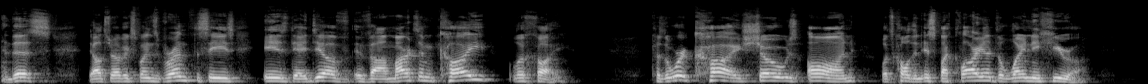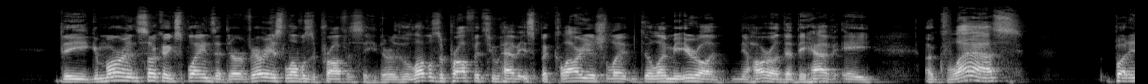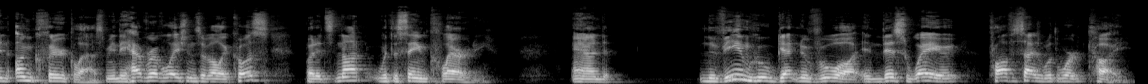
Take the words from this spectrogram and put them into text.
And this, the Alter Rebbe explains in parentheses, is the idea of Va'amartim Kai L'chai. Because the word Kai shows on what's called an Ispaklaria Delay Hira. The Gemara in Sukkah explains that there are various levels of prophecy. There are the levels of prophets who have ispeklaria delemiira nihara, that they have a, a glass, but an unclear glass. I mean, they have revelations of Elikos, but it's not with the same clarity. And Nevi'im who get Nevuah in this way prophesies with the word Kai.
